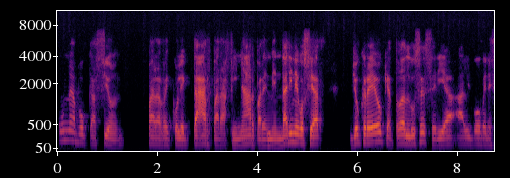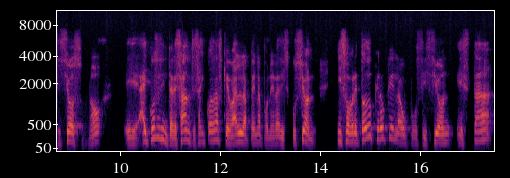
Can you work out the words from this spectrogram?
una vocación para recolectar, para afinar, para enmendar y negociar, yo creo que a todas luces sería algo beneficioso, ¿no? Eh, hay cosas interesantes, hay cosas que vale la pena poner a discusión. Y sobre todo creo que la oposición está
